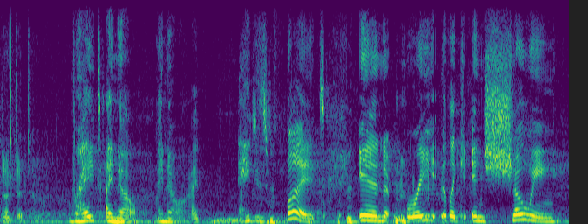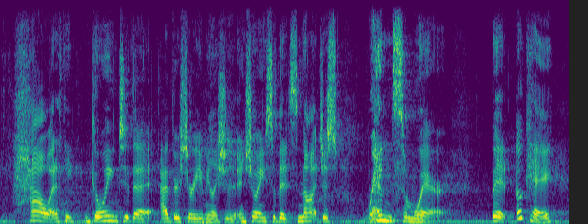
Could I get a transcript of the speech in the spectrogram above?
Not that time. Right? I know. I know. I hate this, but in break, like in showing how, and I think going to the adversary emulation and showing so that it's not just ransomware, but okay,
